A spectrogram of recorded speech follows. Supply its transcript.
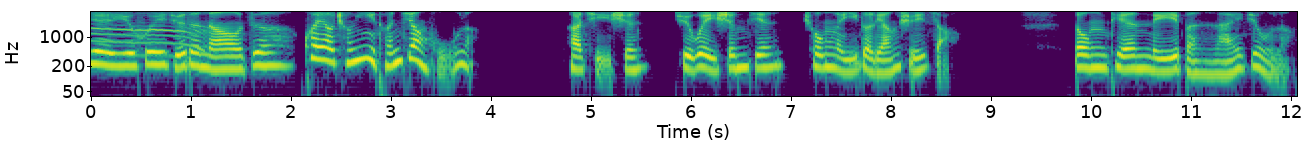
叶一辉觉得脑子快要成一团浆糊了。他起身去卫生间冲了一个凉水澡。冬天里本来就冷，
